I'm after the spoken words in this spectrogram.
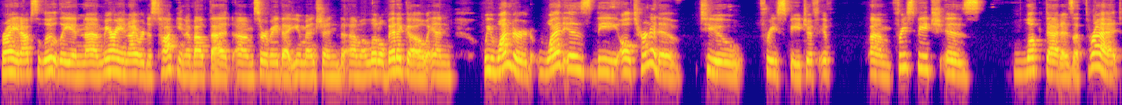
Right, absolutely. And uh, Mary and I were just talking about that um, survey that you mentioned um, a little bit ago. And we wondered what is the alternative to free speech? If, if um, free speech is looked at as a threat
